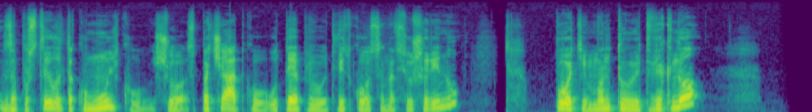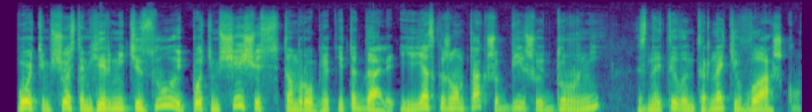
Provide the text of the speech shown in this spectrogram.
запустили таку мульку, що спочатку утеплюють відкоси на всю ширину, потім монтують вікно, потім щось там герметизують, потім ще щось там роблять і так далі. І я скажу вам так, що більшої дурні знайти в інтернеті важко.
